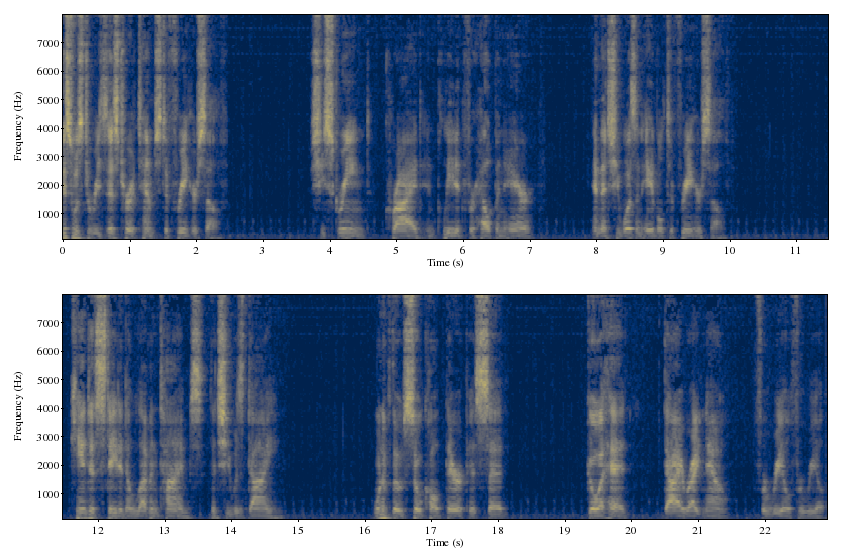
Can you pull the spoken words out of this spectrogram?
This was to resist her attempts to free herself. She screamed, cried and pleaded for help and air, and that she wasn't able to free herself. Candace stated 11 times that she was dying. One of those so called therapists said, Go ahead, die right now, for real, for real.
